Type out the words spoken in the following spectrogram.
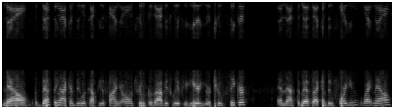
Now, the best thing I can do is help you to find your own truth because obviously if you're here, you're a truth seeker, and that's the best I can do for you right now.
